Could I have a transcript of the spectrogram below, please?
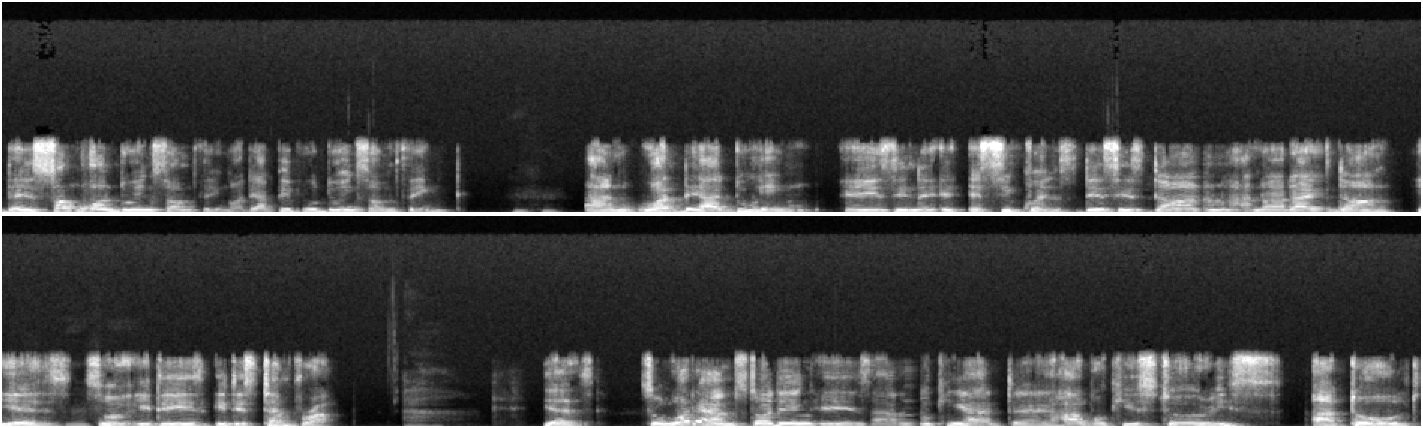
there is someone doing something, or there are people doing something, mm-hmm. and what they are doing is in a, a, sequence. This is done, another is done. Yes, mm-hmm. so it is it is temporal. Ah. Yes. So what I am studying is I'm looking at uh, how Boki stories are told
